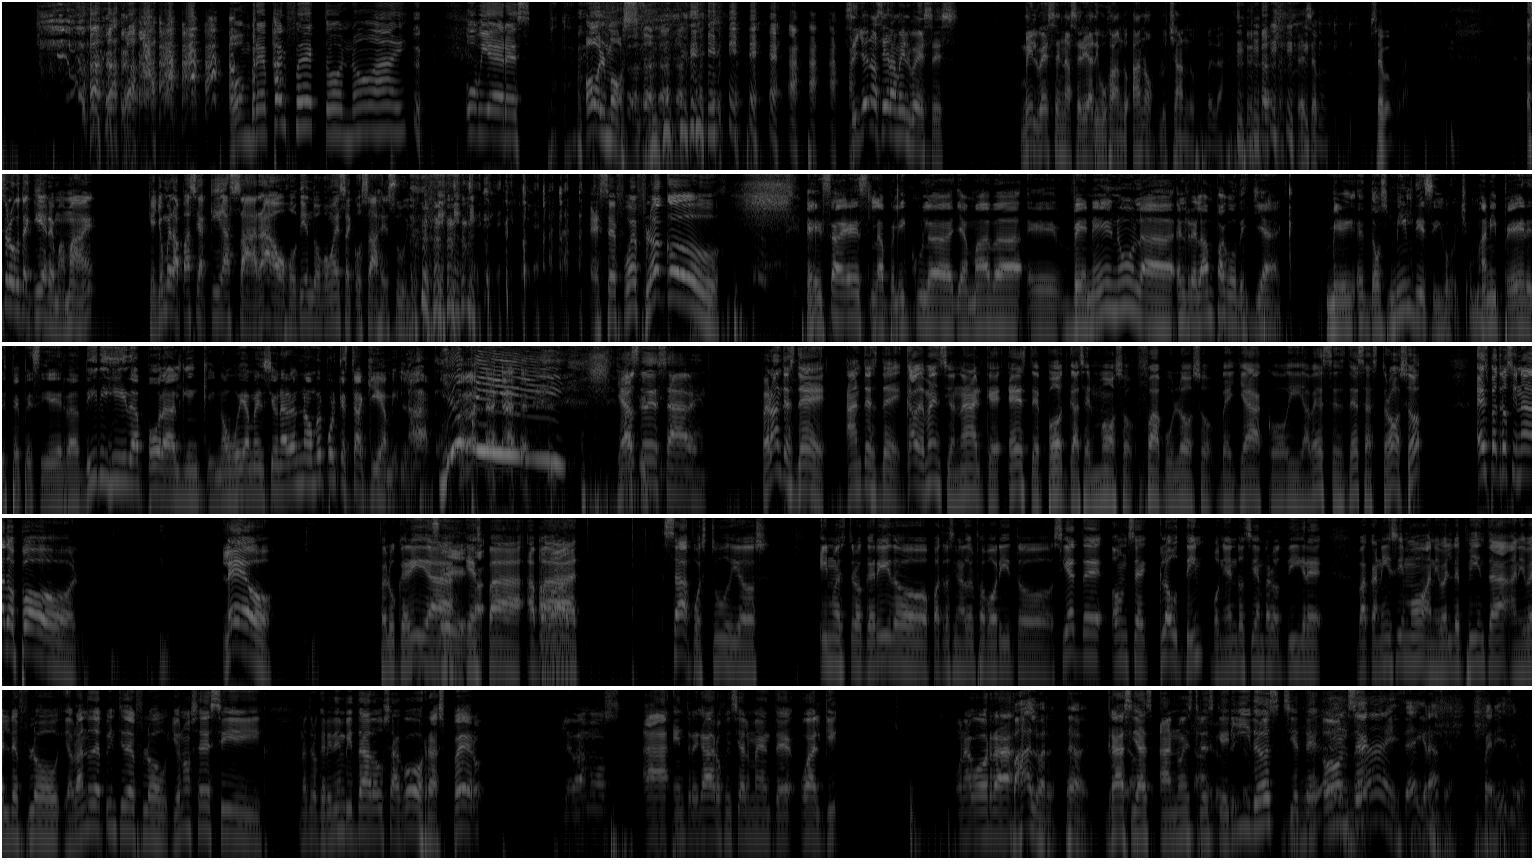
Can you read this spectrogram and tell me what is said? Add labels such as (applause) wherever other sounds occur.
(laughs) Hombre perfecto no hay. Hubieres. Olmos. (laughs) Si yo naciera mil veces, mil veces nacería dibujando. Ah, no, luchando, ¿verdad? Ese se ve bueno. Eso es lo que usted quiere, mamá, ¿eh? Que yo me la pase aquí azarao jodiendo con ese cosaje suyo. (laughs) Ese fue Floco. Esa es la película llamada eh, Veneno, la, el relámpago de Jack. Mi- eh, 2018. Manny Pérez, Pepe Sierra, dirigida por alguien que no voy a mencionar el nombre porque está aquí a mi lado. (laughs) Ya Así. ustedes saben. Pero antes de, antes de, cabe mencionar que este podcast hermoso, fabuloso, bellaco y a veces desastroso es patrocinado por Leo, Peluquería Sí, y Spa Abad. Sapo Studios y nuestro querido patrocinador favorito 711 Clothing, poniendo siempre los tigres bacanísimo a nivel de pinta, a nivel de flow. Y hablando de pinta y de flow, yo no sé si nuestro querido invitado usa gorras, pero le vamos a entregar oficialmente, Walkie, una gorra Bárbaro. Gracias a nuestros queridos 711. Bien, Nice, ey, gracias. Superísimo.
